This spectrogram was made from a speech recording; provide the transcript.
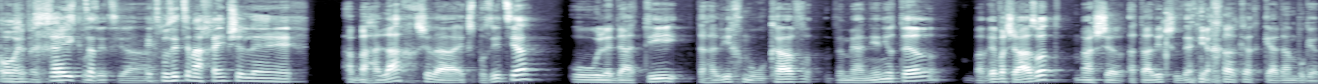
או כן, אחרי קצת, אקספוזיציה. מהחיים של, אה, המהלך של האקספוזיציה הוא לדעתי תהליך מורכב ומעניין יותר ברבע שעה הזאת מאשר התהליך של דני אחר כך כאדם בוגר.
